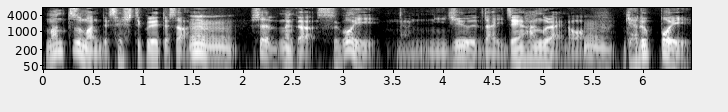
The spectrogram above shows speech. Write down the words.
マンツーマンで接してくれてさ、うんうん。そしたらなんかすごい、な20代前半ぐらいのん。ギャルっぽい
